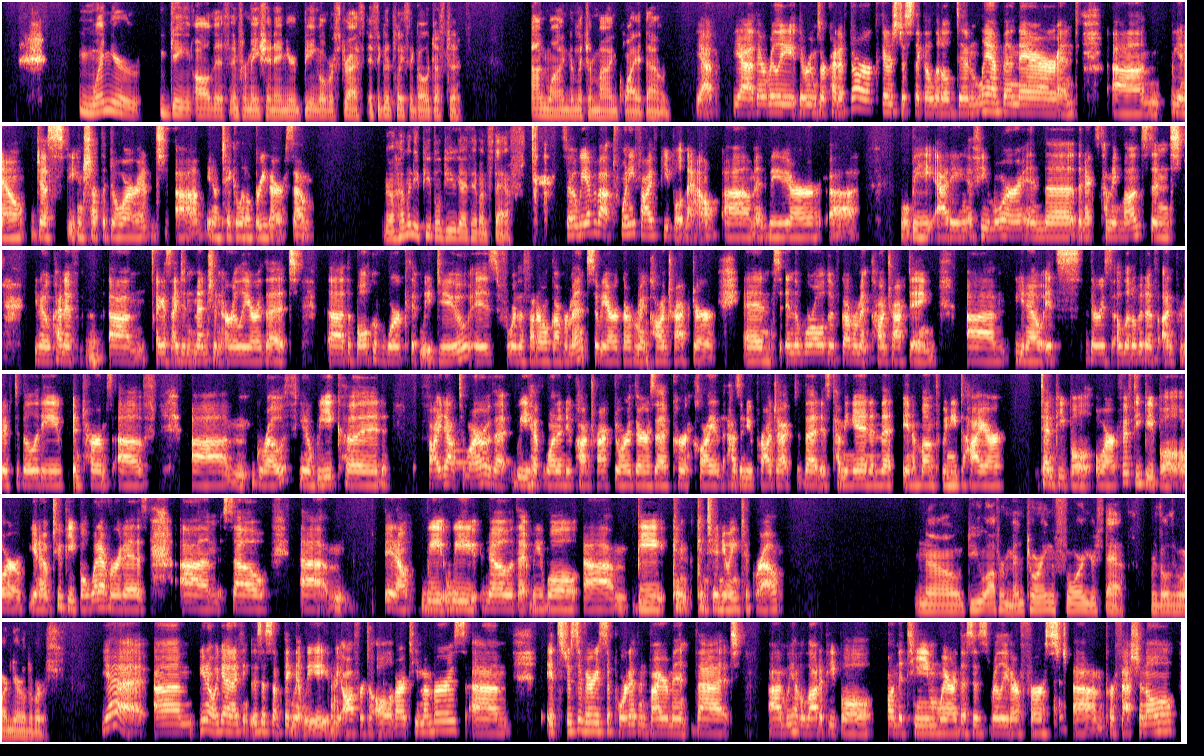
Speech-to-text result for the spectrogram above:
when you're getting all this information and you're being overstressed, it's a good place to go just to unwind and let your mind quiet down. Yeah. Yeah, they're really the rooms are kind of dark. There's just like a little dim lamp in there and um, you know, just you can shut the door and um, you know, take a little breather. So now how many people do you guys have on staff? So we have about 25 people now. Um, and we are uh, we'll be adding a few more in the the next coming months and you know kind of um, i guess i didn't mention earlier that uh, the bulk of work that we do is for the federal government. So we are a government contractor. And in the world of government contracting, um, you know, it's there's a little bit of unpredictability in terms of um, growth. You know, we could find out tomorrow that we have won a new contract or there's a current client that has a new project that is coming in and that in a month we need to hire 10 people or 50 people or you know two people whatever it is um, so um, you know we we know that we will um, be con- continuing to grow now do you offer mentoring for your staff for those who are neurodiverse? Yeah, um, you know, again, I think this is something that we we offer to all of our team members. Um, it's just a very supportive environment that um, we have a lot of people on the team where this is really their first um, professional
